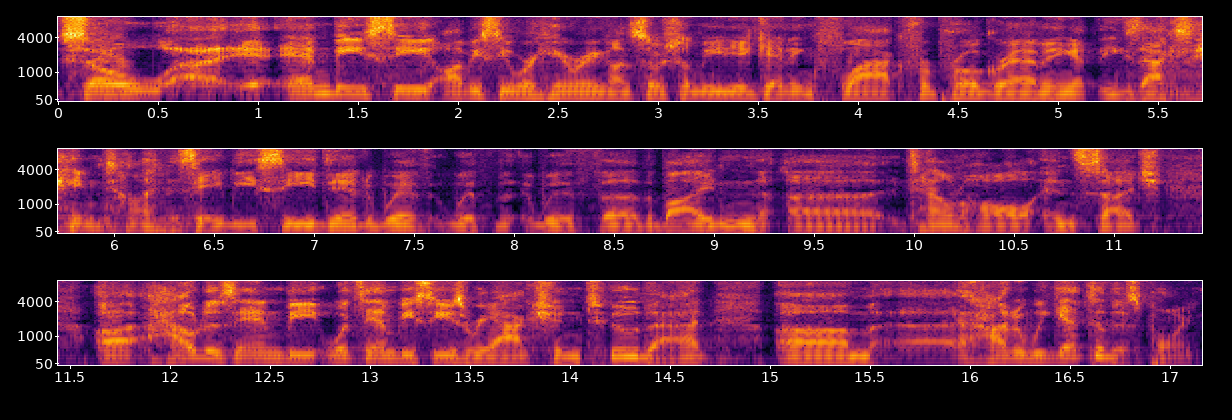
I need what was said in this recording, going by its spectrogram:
So uh, NBC, obviously, we're hearing on social media getting flack for programming at the exact same time as ABC did with with with uh, the Biden uh, town hall and such. Uh, how does NB? What's NBC's reaction to that? Um, uh, how did we get to this point?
